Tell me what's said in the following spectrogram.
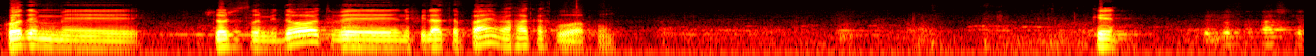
קודם אה, 13 מידות ונפילת אפיים ואחר כך בוא עקום. כן. בנוסח אשכנז,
